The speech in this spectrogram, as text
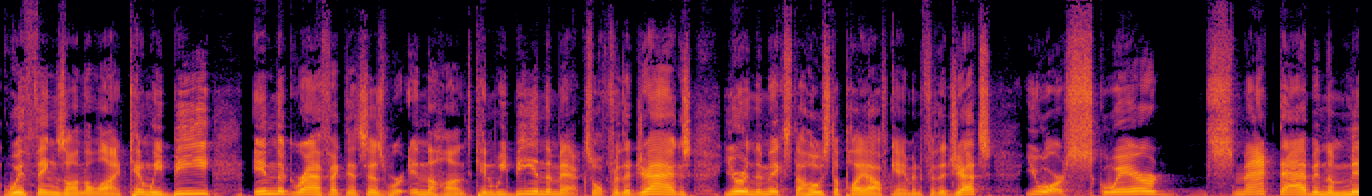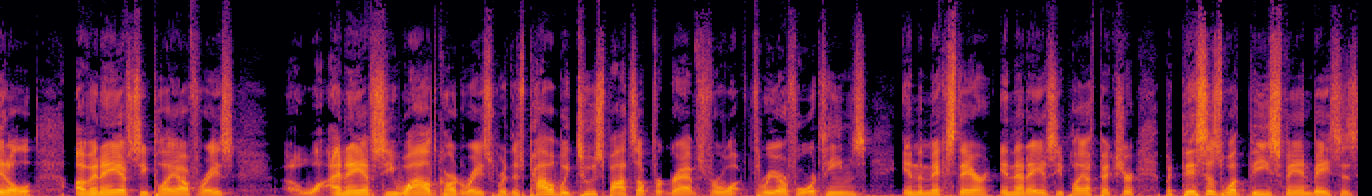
with things on the line? Can we be in the graphic that says we're in the hunt? Can we be in the mix? Well, for the Jags, you're in the mix to host a playoff game. And for the Jets, you are square smack dab in the middle of an AFC playoff race Uh, an AFC wildcard race where there's probably two spots up for grabs for what, three or four teams in the mix there in that AFC playoff picture. But this is what these fan bases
